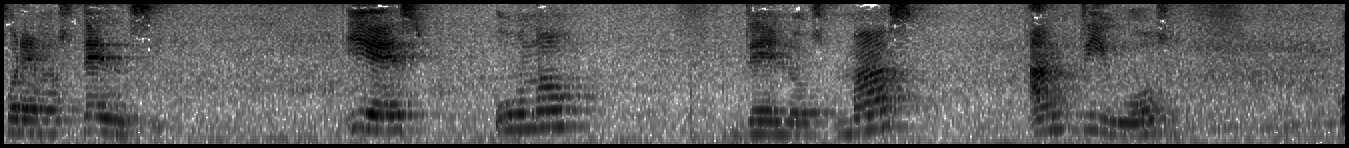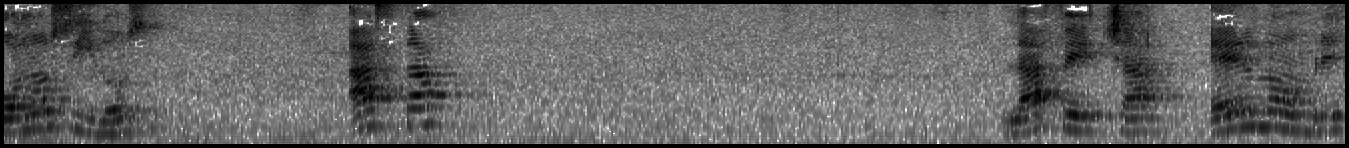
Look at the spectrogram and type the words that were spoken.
Foremostensi y es uno de los más antiguos conocidos la fecha el nombre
